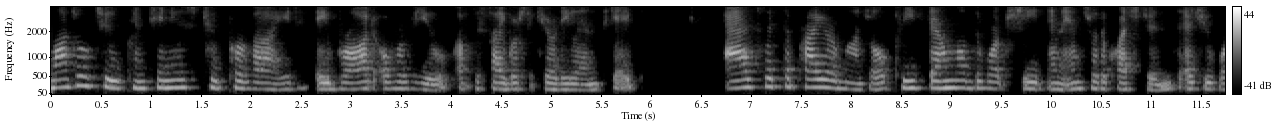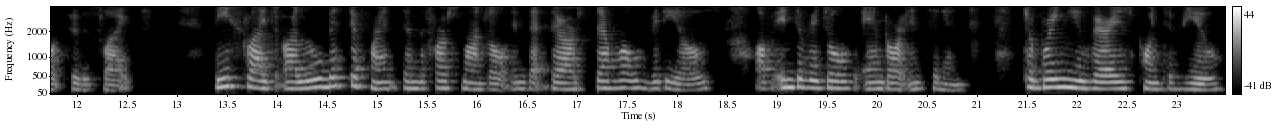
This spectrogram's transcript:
Module 2 continues to provide a broad overview of the cybersecurity landscape. As with the prior module, please download the worksheet and answer the questions as you work through the slides. These slides are a little bit different than the first module in that there are several videos of individuals and or incidents to bring you various points of view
